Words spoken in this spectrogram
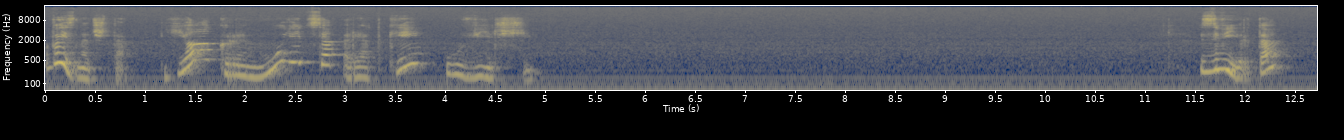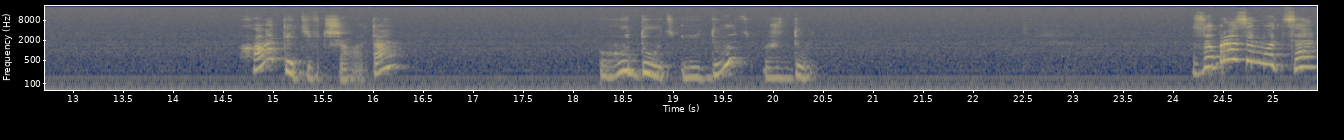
Визначте, як римуються рядки у вірші. Звірта, Знаєте, дівчата, гудуть і йдуть, ждуть. Зобразимо це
